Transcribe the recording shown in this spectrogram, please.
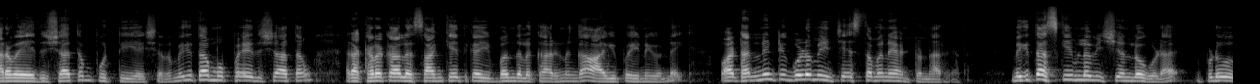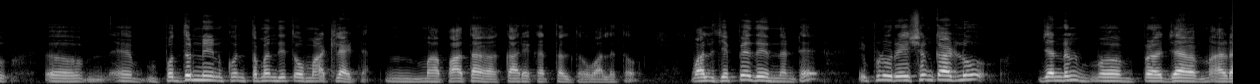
అరవై ఐదు శాతం పూర్తి చేశారు. మిగతా ముప్పై ఐదు శాతం రకరకాల సాంకేతిక ఇబ్బందుల కారణంగా ఆగిపోయినవి ఉన్నాయి. వాటన్నింటికి కూడా మేము చేస్తామని అంటున్నారు కదా. మిగతా స్కీమ్ల విషయంలో కూడా ఇప్పుడు పొద్దున్న నేను కొంతమందితో మాట్లాడినా మా పాత కార్యకర్తలతో వాళ్ళతో. వాళ్ళు చెప్పేది ఏంటంటే ఇప్పుడు రేషన్ కార్డులు జనరల్ ఆడ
